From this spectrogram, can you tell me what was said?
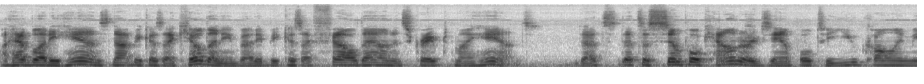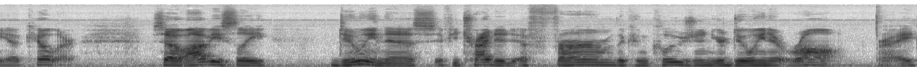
I have bloody hands not because I killed anybody, because I fell down and scraped my hands. That's that's a simple counterexample to you calling me a killer. So obviously, doing this, if you try to affirm the conclusion, you're doing it wrong, right?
